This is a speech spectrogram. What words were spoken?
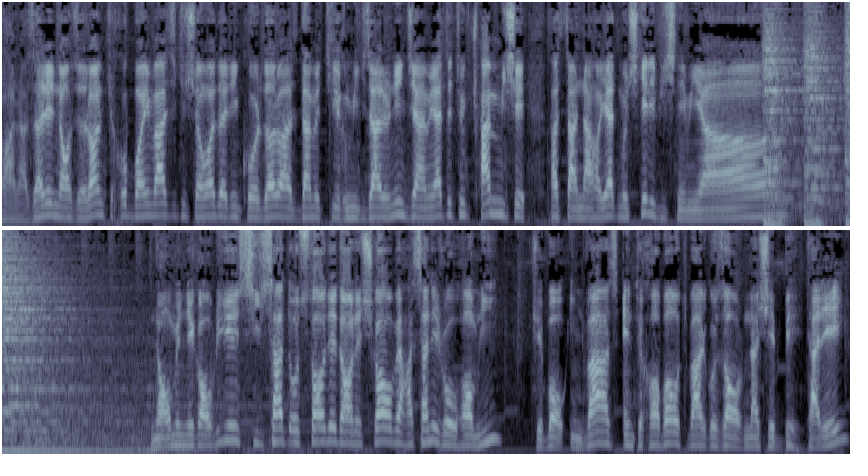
و نظر ناظران که خب با این وضعی که شما در این کردار رو از دم تیغ میگذرونین جمعیتتون کم میشه پس در نهایت مشکلی پیش نمیاد. نامنگاری 300 استاد دانشگاه به حسن روحانی که با این وضع انتخابات برگزار نشه بهتره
